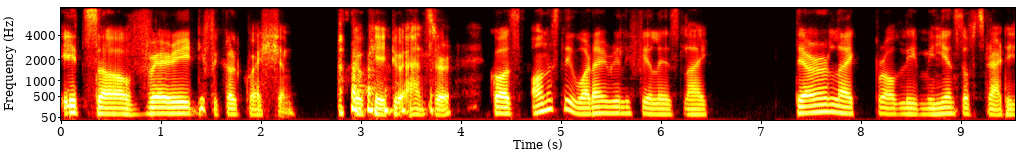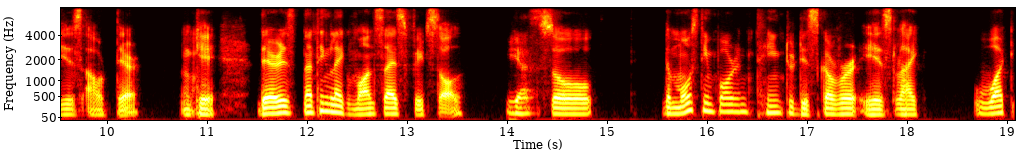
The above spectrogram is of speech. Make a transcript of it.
It's a very difficult question, okay, to answer. Because honestly, what I really feel is like there are like probably millions of strategies out there. Okay. There is nothing like one size fits all. Yes. So the most important thing to discover is like what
